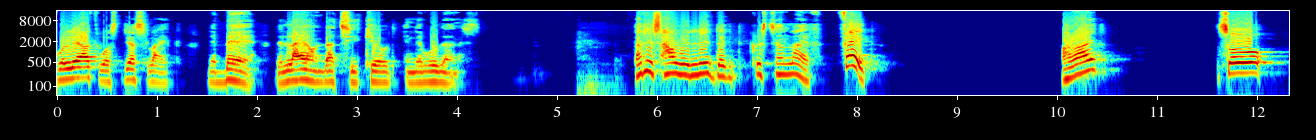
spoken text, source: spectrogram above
Goliath was just like the bear, the lion that he killed in the wilderness. That is how we live the Christian life. Faith. All right? So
